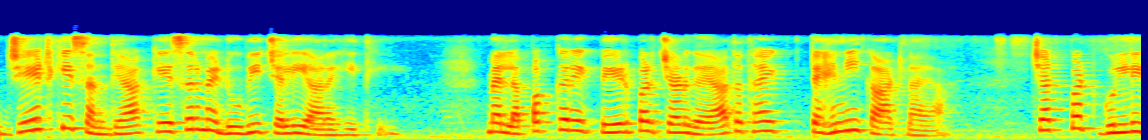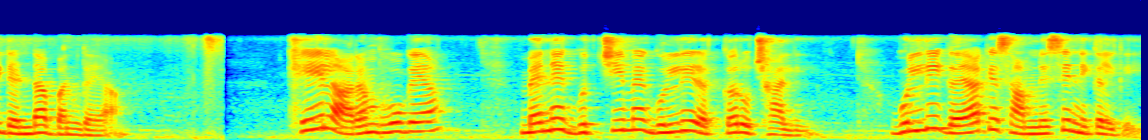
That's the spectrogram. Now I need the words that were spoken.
جیٹھ کی سندھیا کیسر میں ڈوبی چلی آ رہی تھی۔ میں لپک کر ایک پیڑ پر چڑھ گیا تتھا ایک ٹہنی کاٹ لایا۔ چٹپٹ گلی ڈنڈا بن گیا۔ کھیل آرمبھ ہو گیا۔ میں نے گچی میں گلی رکھ کر اچھالی۔ گلی گیا کے سامنے سے نکل گئی۔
